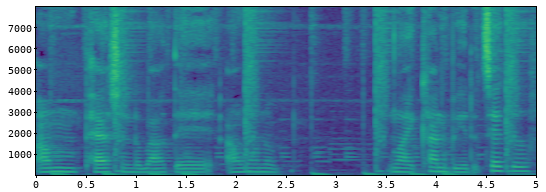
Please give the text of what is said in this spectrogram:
I'm passionate about that. I want to like kind of be a detective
